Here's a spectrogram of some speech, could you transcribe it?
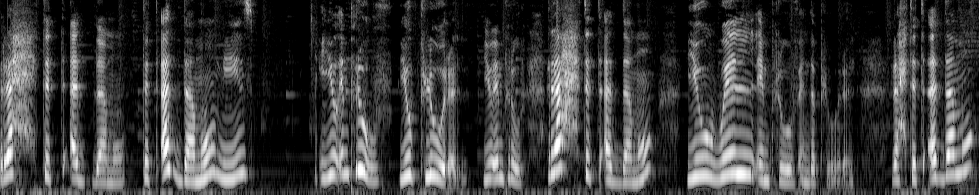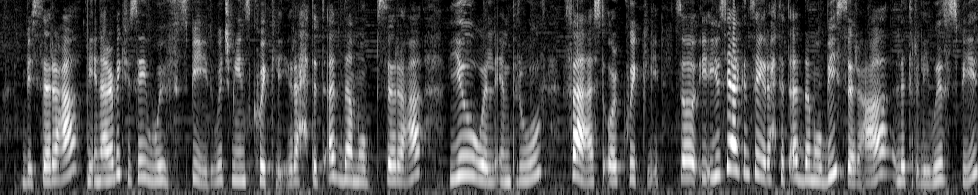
رح تتقدموا تتقدموا means you improve you plural you improve رح تتقدموا you will improve in the plural رح تتقدموا بسرعة in Arabic you say with speed which means quickly رح تتقدموا بسرعة you will improve fast or quickly so you see I can say رح تتقدموا بسرعة literally with speed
